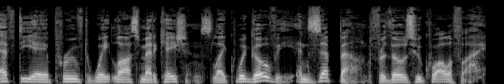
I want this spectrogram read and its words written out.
FDA-approved weight loss medications like Wigovi and Zepbound for those who qualify.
